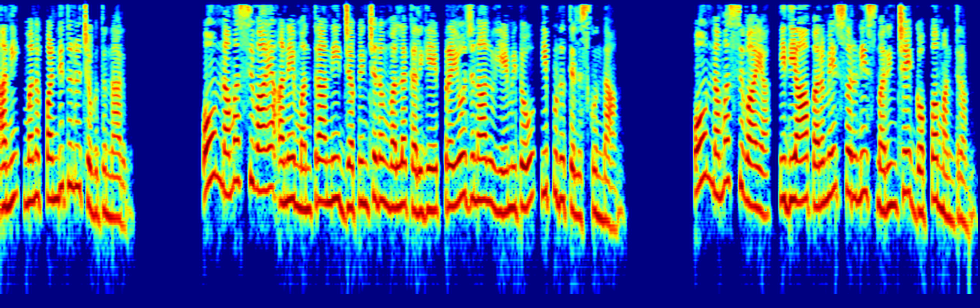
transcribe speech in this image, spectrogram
అని మన పండితులు చెబుతున్నారు. ఓం నమశివాయ అనే మంత్రాన్ని జపించడం వల్ల కలిగే ప్రయోజనాలు ఏమిటో ఇప్పుడు తెలుసుకుందాం. ఓం నమశివాయ ఇది ఆ పరమేశ్వరుని స్మరించే గొప్ప మంత్రం.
